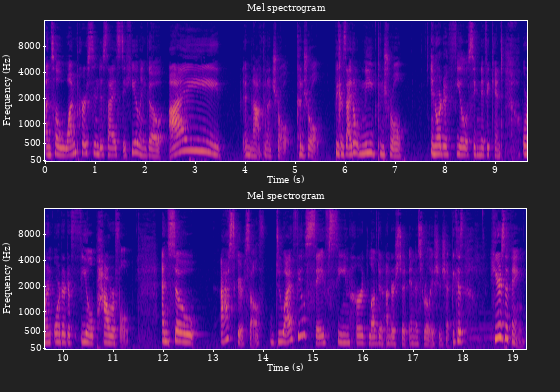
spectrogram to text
until one person decides to heal and go, I am not going to control control because I don't need control in order to feel significant or in order to feel powerful. And so ask yourself do I feel safe, seen, heard, loved, and understood in this relationship? Because here's the thing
